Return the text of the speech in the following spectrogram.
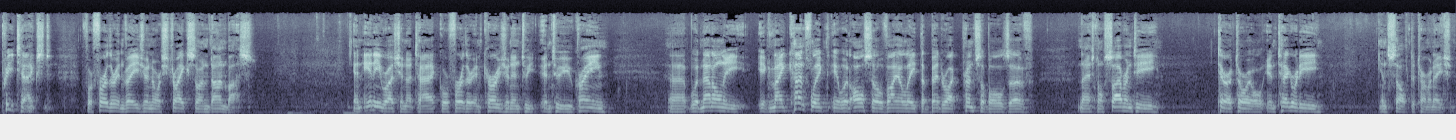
pretext for further invasion or strikes on Donbass. And any Russian attack or further incursion into, into Ukraine uh, would not only ignite conflict, it would also violate the bedrock principles of national sovereignty, territorial integrity, and self determination.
